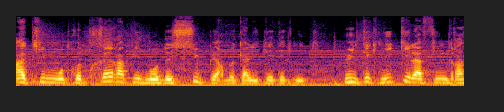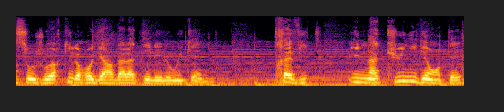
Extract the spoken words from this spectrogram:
Hakim montre très rapidement de superbes qualités techniques. Une technique qu'il affine grâce aux joueurs qu'il regarde à la télé le week-end. Très vite, il n'a qu'une idée en tête,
